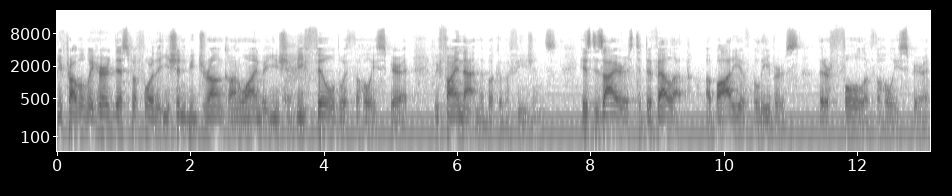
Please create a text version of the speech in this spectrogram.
You've probably heard this before that you shouldn't be drunk on wine, but you should be filled with the Holy Spirit. We find that in the book of Ephesians. His desire is to develop a body of believers that are full of the Holy Spirit.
